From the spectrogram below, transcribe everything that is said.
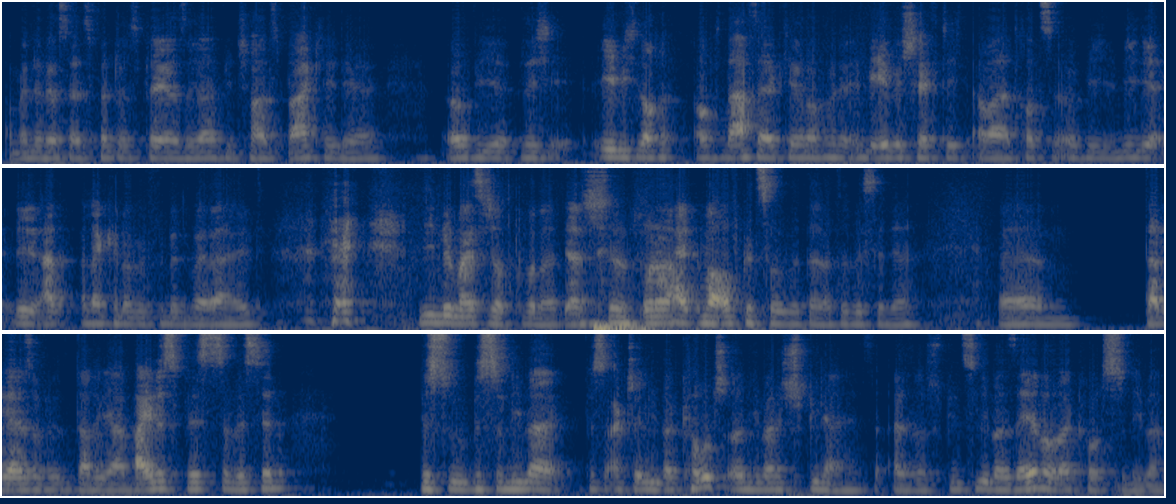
am Ende wärst du als Franchise-Player so wie Charles Barkley, der irgendwie sich ewig noch auch nach der Erklärung noch mit der NBA beschäftigt, aber trotzdem irgendwie nie die, Anerkennung gefunden, weil er halt nie eine Meisterschaft gewonnen hat. Ja. Oder halt immer aufgezogen wird, so ein bisschen, ja. Ähm, da du ja so, da du ja beides bist, so ein bisschen, bist du, bist du lieber, bist du aktuell lieber Coach oder lieber Spieler? Also spielst du lieber selber oder coachst du lieber?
